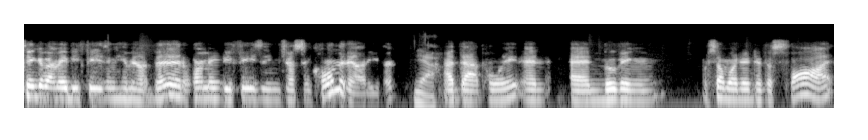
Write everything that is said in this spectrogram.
think about maybe phasing him out then, or maybe phasing Justin Coleman out even yeah. at that point, and and moving someone into the slot,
